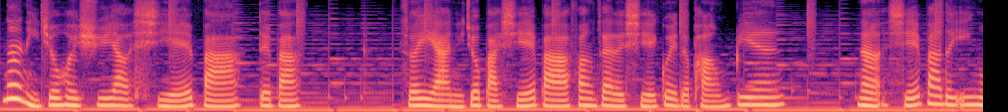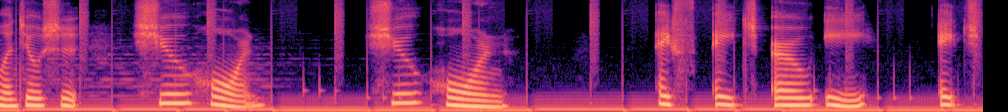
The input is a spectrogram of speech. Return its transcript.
那你就会需要鞋拔，对吧？所以啊，你就把鞋拔放在了鞋柜的旁边。那鞋拔的英文就是 shoe horn，shoe horn，s h o e h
